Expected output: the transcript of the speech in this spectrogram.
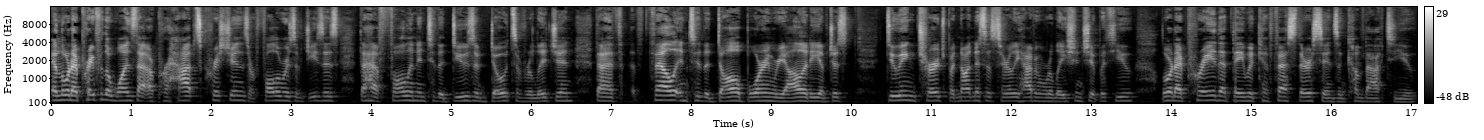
And Lord, I pray for the ones that are perhaps Christians or followers of Jesus that have fallen into the do's and don'ts of religion, that have fell into the dull, boring reality of just doing church but not necessarily having a relationship with you. Lord, I pray that they would confess their sins and come back to you,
